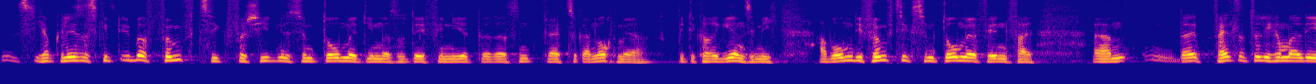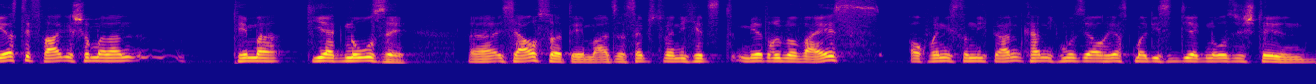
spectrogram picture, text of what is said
ich habe gelesen, es gibt über 50 verschiedene Symptome, die man so definiert. Oder sind vielleicht sogar noch mehr. Bitte korrigieren Sie mich. Aber um die 50 Symptome auf jeden Fall. Ähm, da fällt natürlich einmal die erste Frage schon mal an. Thema Diagnose äh, ist ja auch so ein Thema. Also selbst wenn ich jetzt mehr darüber weiß, auch wenn ich es noch nicht behandeln kann, ich muss ja auch erstmal diese Diagnose stellen.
